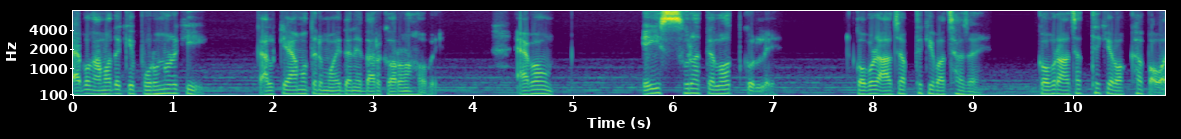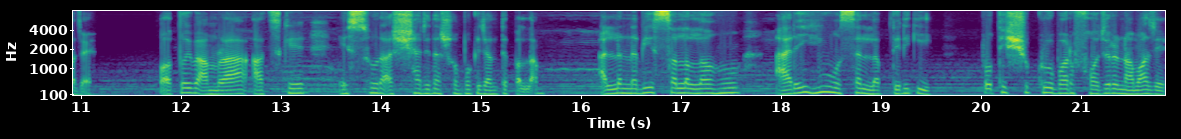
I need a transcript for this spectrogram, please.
এবং আমাদেরকে পুরনোর কি? কালকে আমাদের ময়দানে দাঁড় করানো হবে। এবং এই সুরা তেলত করলে কবর আজাব থেকে বাঁচা যায়, কবর আজাব থেকে রক্ষা পাওয়া যায়। অতএব আমরা আজকে এই সুরা সাজিদা সম্পর্কে জানতে পারলাম। আল্লাহ নবী সাল্লাহ আলিহি ওসাল্লাম তিনি কি প্রতি শুক্রবার ফজরের নামাজে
